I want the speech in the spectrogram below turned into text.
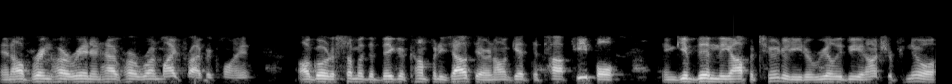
and I'll bring her in and have her run my private client. I'll go to some of the bigger companies out there and I'll get the top people and give them the opportunity to really be an entrepreneur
